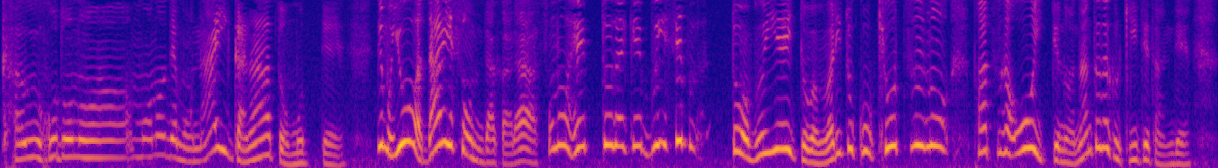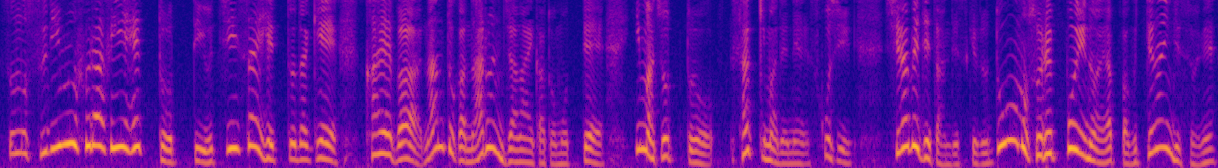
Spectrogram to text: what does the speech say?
買うほどのものでもないかなと思って。でも要はダイソンだから、そのヘッドだけ V7 と V8 は割とこう共通のパーツが多いっていうのはなんとなく聞いてたんで、そのスリムフラフィーヘッドっていう小さいヘッドだけ買えばなんとかなるんじゃないかと思って、今ちょっとさっきまでね、少し調べてたんですけど、どうもそれっぽいのはやっぱ売ってないんですよね。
